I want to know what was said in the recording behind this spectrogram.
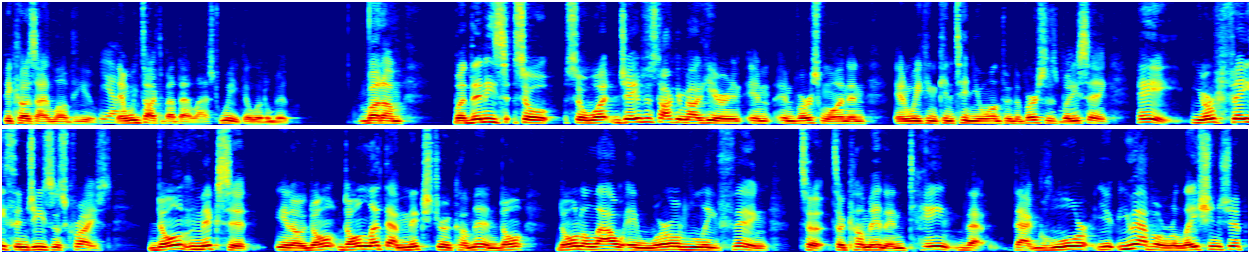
because I love you. Yeah. And we talked about that last week a little mm-hmm. bit. But um, but then he's so so what James is talking about here in, in, in verse one, and and we can continue on through the verses, but mm-hmm. he's saying, Hey, your faith in Jesus Christ, don't mix it, you know, don't don't let that mixture come in. Don't don't allow a worldly thing to, to come in and taint that that glory. You, you have a relationship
